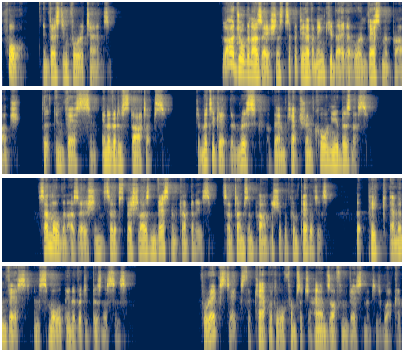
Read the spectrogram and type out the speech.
4. Investing for returns. Large organizations typically have an incubator or investment branch that invests in innovative startups to mitigate the risk of them capturing core new business. Some organizations set up specialized investment companies, sometimes in partnership with competitors, that pick and invest in small, innovative businesses. For XTechs, the capital from such a hands off investment is welcome.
